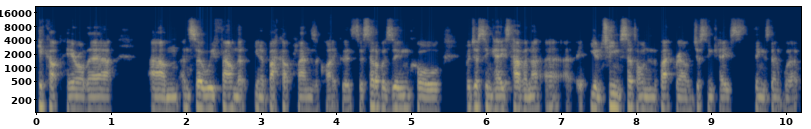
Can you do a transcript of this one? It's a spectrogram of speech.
hiccup here or there. Um, and so we found that you know backup plans are quite good. So set up a Zoom call, but just in case, have a uh, you know team set on in the background just in case things don't work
